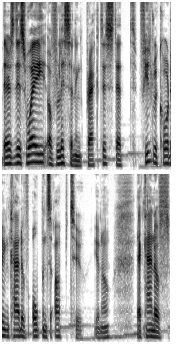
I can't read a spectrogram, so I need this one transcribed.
there's this way of listening practice that field recording kind of opens up to, you know, that kind of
